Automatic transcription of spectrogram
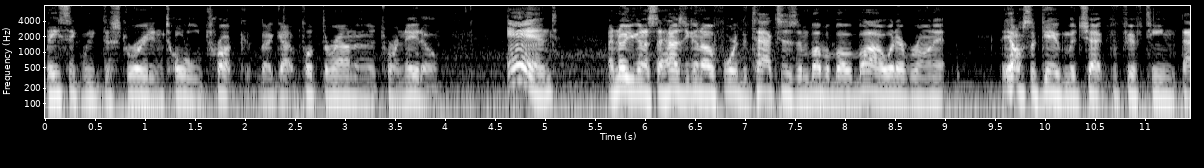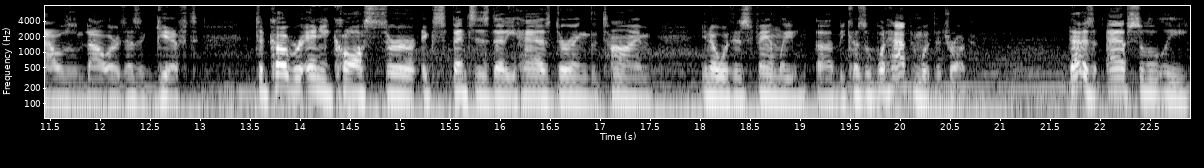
basically destroyed and totaled truck that got flipped around in the tornado. And I know you're going to say, how's he going to afford the taxes and blah, blah, blah, blah, blah, whatever on it. They also gave him a check for $15,000 as a gift to cover any costs or expenses that he has during the time, you know, with his family uh, because of what happened with the truck. That is absolutely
